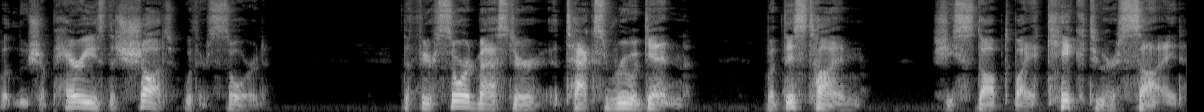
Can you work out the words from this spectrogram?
but Lucia parries the shot with her sword. The fierce swordmaster attacks Rue again, but this time she's stopped by a kick to her side.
